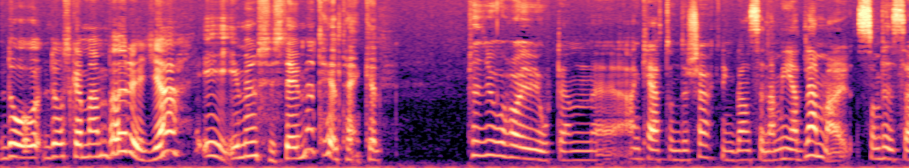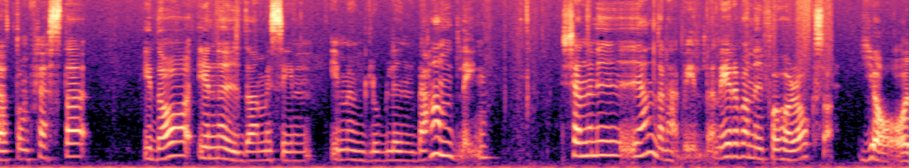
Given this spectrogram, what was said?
då, då ska man börja i immunsystemet helt enkelt. Pio har ju gjort en eh, enkätundersökning bland sina medlemmar som visar att de flesta idag är nöjda med sin immunglobulinbehandling. Känner ni igen den här bilden? Är det vad ni får höra också? Ja,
